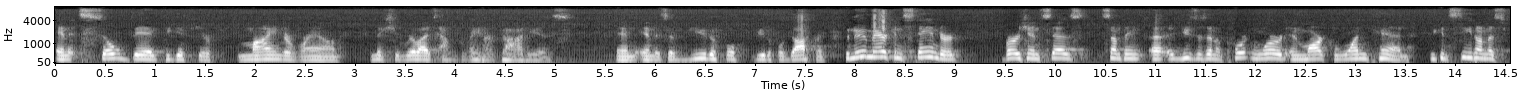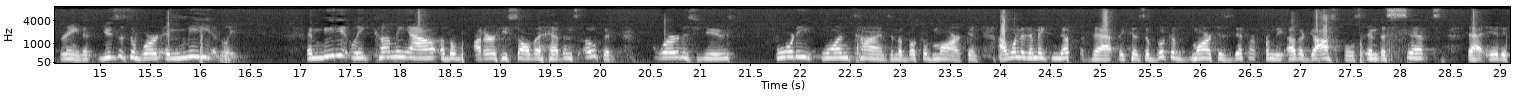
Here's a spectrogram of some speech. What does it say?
and it's so big to get your mind around. It makes you realize how great our God is. And, and it's a beautiful, beautiful doctrine. The New American Standard version says something, uh, uses an important word in Mark 1.10. You can see it on the screen. It uses the word immediately. Immediately coming out of the water, he saw the heavens open. The word is used 41 times in the book of Mark. And I wanted to make note of that because the book of Mark is different from the other gospels in the sense that it is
